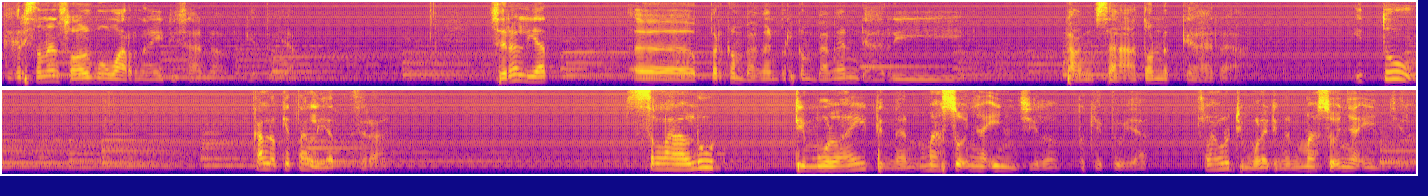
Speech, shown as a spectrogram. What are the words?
kekristenan selalu mewarnai di sana gitu ya. Saudara lihat eh, perkembangan-perkembangan dari bangsa atau negara itu kalau kita lihat saudara selalu dimulai dengan masuknya Injil begitu ya. Selalu dimulai dengan masuknya Injil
